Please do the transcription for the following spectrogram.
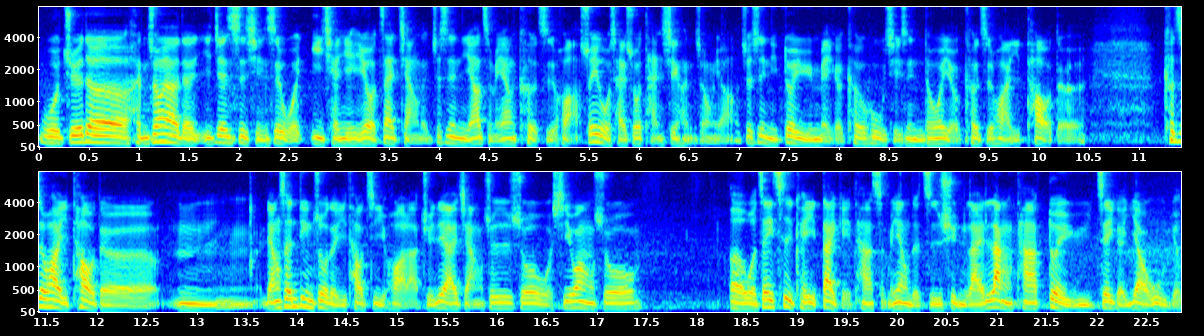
我觉得很重要的一件事情是我以前也有在讲的，就是你要怎么样克制化，所以我才说弹性很重要。就是你对于每个客户，其实你都会有克制化一套的，克制化一套的，嗯，量身定做的一套计划啦。举例来讲，就是说我希望说，呃，我这一次可以带给他什么样的资讯，来让他对于这个药物有，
